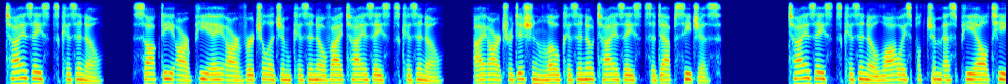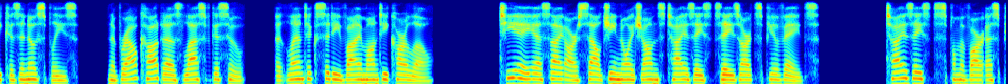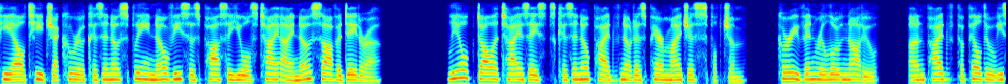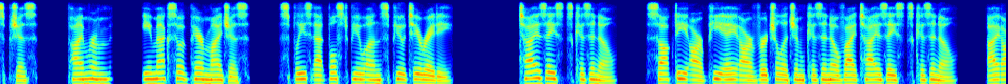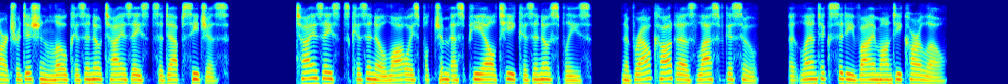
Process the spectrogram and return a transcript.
Taizasts Casino, Sokti RPAR Virtualigem Casino Vitaizasts Casino, IR Tradition Low Casino Taizasts Adap Sieges. Taizasts Casino Lawaspelchum SPLT Casino Splees, Nabraukat as Las Vegasu, Atlantic City vi Monte Carlo. TASIR Salgi Neujons Taizasts Azarts Puvades. Taizasts Spamavar SPLT Jakuru Casino Spleen no visas pasa yules tai i no sava datara. Lielk dala taizasts kazinopidvnotas per mijas spilchum, kuri vinrilu nadu, unpidv papildu ispjas, pimrum, emaxo per mijas, splees atbolstbu unsputirati. Taizasts casino, rpar virtualigem casino vi taizasts casino, ir tradition low casino taizasts adap sieges. Taizasts casino splt casino splees, nabraukat as las vgasu, Atlantic City via Monte Carlo.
